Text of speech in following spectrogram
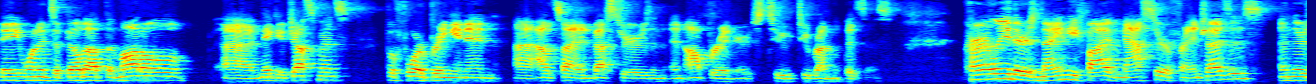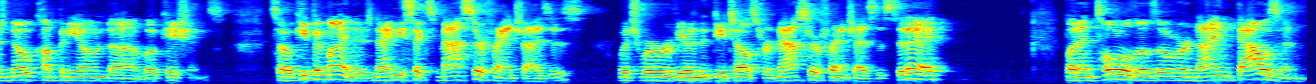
they wanted to build out the model, uh, make adjustments before bringing in uh, outside investors and, and operators to, to run the business. Currently, there's 95 master franchises, and there's no company-owned uh, locations. So keep in mind, there's 96 master franchises, which we're reviewing the details for master franchises today. But in total, those over 9,000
